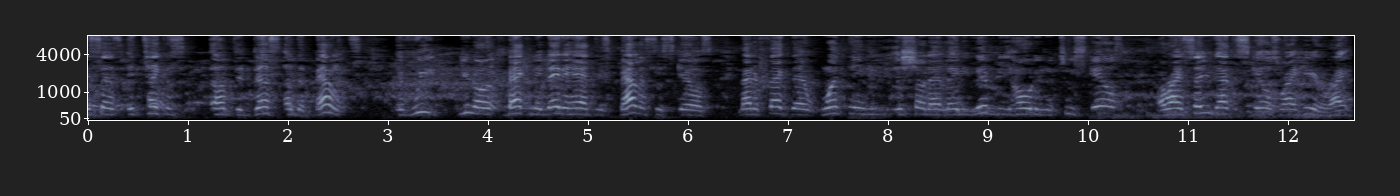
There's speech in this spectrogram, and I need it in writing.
It says it takes of the dust of the balance. If we, you know, back in the day they had this balancing scales. Matter of fact, that one thing it showed that Lady Liberty holding the two scales. All right, say you got the scales right here, right?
